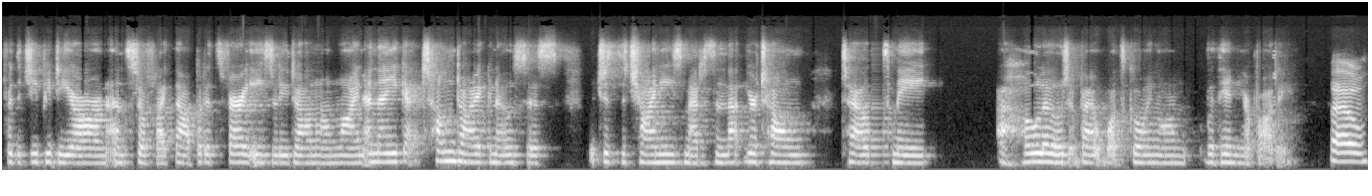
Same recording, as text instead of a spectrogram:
for the GPDR and, and stuff like that, but it's very easily done online. And then you get tongue diagnosis, which is the Chinese medicine that your tongue tells me a whole load about what's going on within your body. Wow,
